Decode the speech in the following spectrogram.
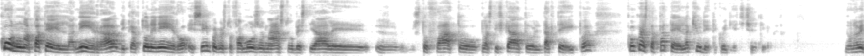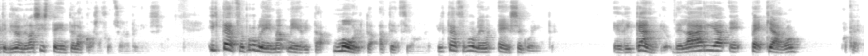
con una patella nera di cartone nero e sempre questo famoso nastro bestiale eh, stoffato, plastificato, il duct tape, con questa patella chiudete quei 10 cm. Non avete bisogno dell'assistente, la cosa funziona benissimo. Il terzo problema merita molta attenzione. Il terzo problema è il seguente. Il ricambio dell'aria è pe- chiaro? Ok.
